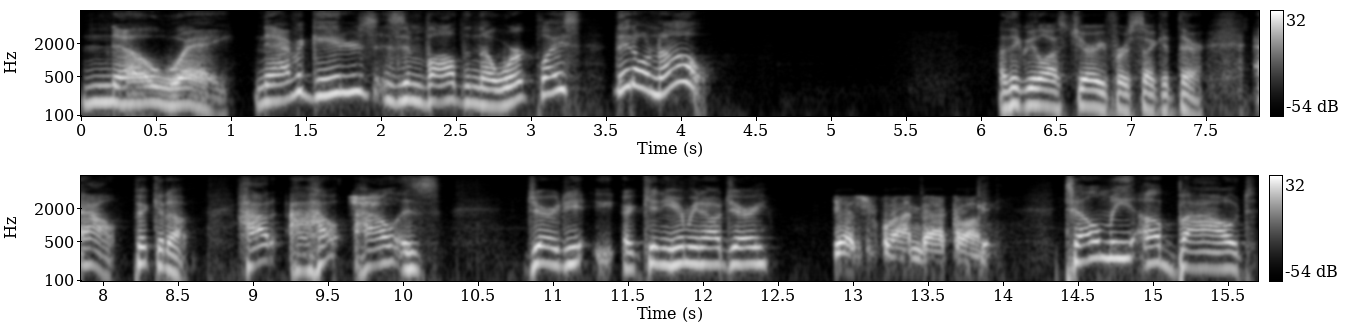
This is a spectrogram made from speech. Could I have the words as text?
no way. Navigators is involved in the workplace. They don't know. I think we lost Jerry for a second there. Al, pick it up. How how how is Jerry? You, uh, can you hear me now, Jerry? Yes, I'm back on. Okay. Tell me about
